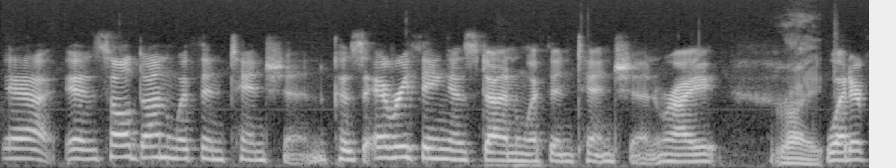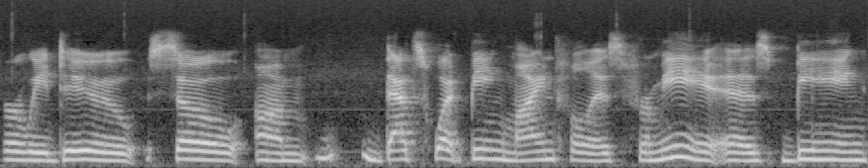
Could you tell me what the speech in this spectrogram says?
Yeah, it's all done with intention because everything is done with intention, right? Right. whatever we do. So um, that's what being mindful is for me is being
